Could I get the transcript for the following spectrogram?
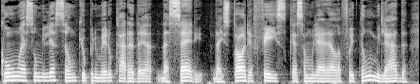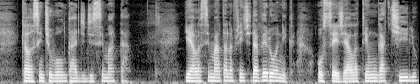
com essa humilhação que o primeiro cara da, da série, da história, fez. Que essa mulher ela foi tão humilhada que ela sentiu vontade de se matar. E ela se mata na frente da Verônica. Ou seja, ela tem um gatilho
